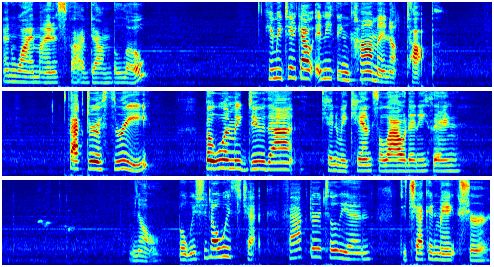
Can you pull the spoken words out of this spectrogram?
and y minus 5 down below. Can we take out anything common up top? Factor of 3, but when we do that, can we cancel out anything? No, but we should always check. Factor till the end to check and make sure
